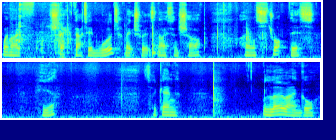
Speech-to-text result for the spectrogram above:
when I've checked that in wood, make sure it's nice and sharp, I will strop this here. So again, low angle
